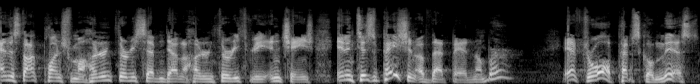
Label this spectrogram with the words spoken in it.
and the stock plunged from 137 down to 133 and change in anticipation of that bad number. After all, PepsiCo missed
